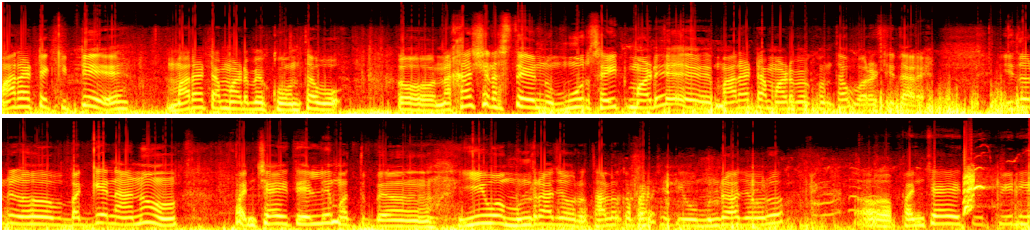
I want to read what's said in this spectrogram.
ಮಾರಾಟಕ್ಕಿಟ್ಟು ಮಾರಾಟ ಮಾಡಬೇಕು ಅಂತ ನಕಾಶೆ ರಸ್ತೆಯನ್ನು ಮೂರು ಸೈಟ್ ಮಾಡಿ ಮಾರಾಟ ಮಾಡಬೇಕು ಅಂತ ಹೊರಟಿದ್ದಾರೆ. ಇದರ ಬಗ್ಗೆ ನಾನು ಪಂಚಾಯಿತಿಯಲ್ಲಿ ಮತ್ತು ಇ ಒ ಮುನ್ರಾಜ್ ಅವರು, ತಾಲೂಕು ಪಂಚಾಯತಿ ಇ ಒ ಮುನ್ರಾಜ್ ಅವರು ಪಂಚಾಯತಿ ಪಿ ಡಿ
